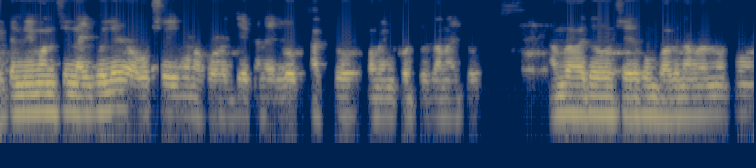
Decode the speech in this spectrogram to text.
এটা মেয়ে মানুষের লাইফ হলে অবশ্যই মনে করো যে এখানে লোক থাকতো কমেন্ট করতো, জানাইতো। আমরা হয়তো সেরকম ভাবে না, আমরা নতুন,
